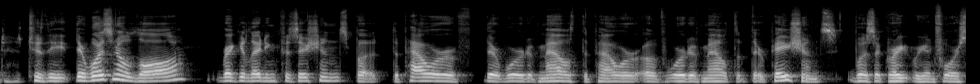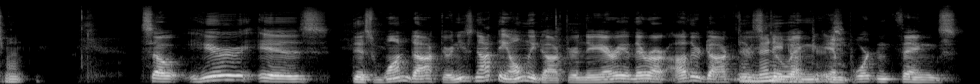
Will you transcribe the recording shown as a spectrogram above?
did. To the there was no law regulating physicians, but the power of their word of mouth, the power of word of mouth of their patients was a great reinforcement. So here is this one doctor, and he's not the only doctor in the area. There are other doctors doing doctors. important things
